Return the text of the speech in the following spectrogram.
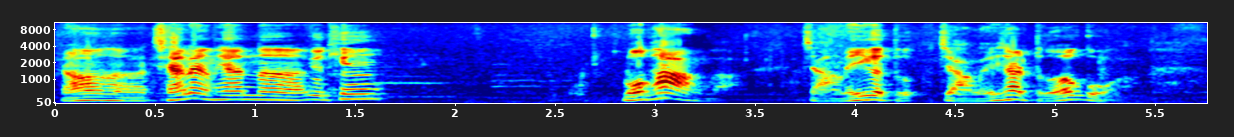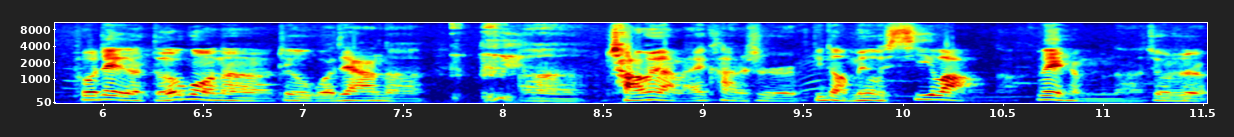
然后呢，前两天呢又听罗胖子讲了一个德，讲了一下德国，说这个德国呢这个国家呢，嗯，长远来看是比较没有希望的。为什么呢？就是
